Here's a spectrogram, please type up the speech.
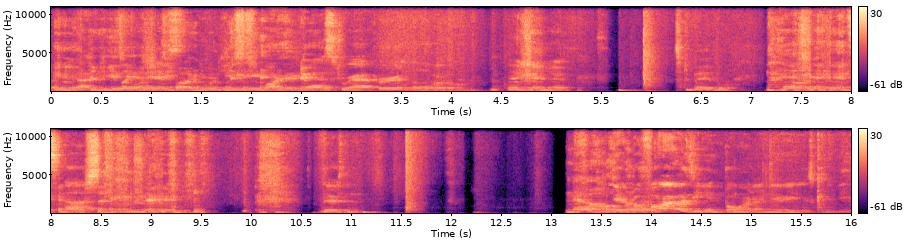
I mean, I Dude, he's like him a as shitty fucking- he's He's smart, the dude. best rapper in the world. it's debatable. it's not. There's n- No. dude. Before I was even born, I knew he was gonna be.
